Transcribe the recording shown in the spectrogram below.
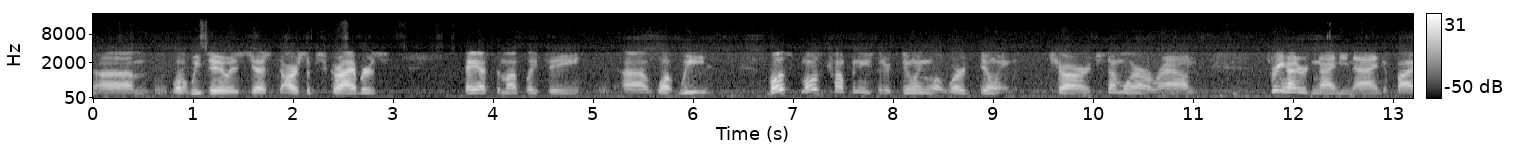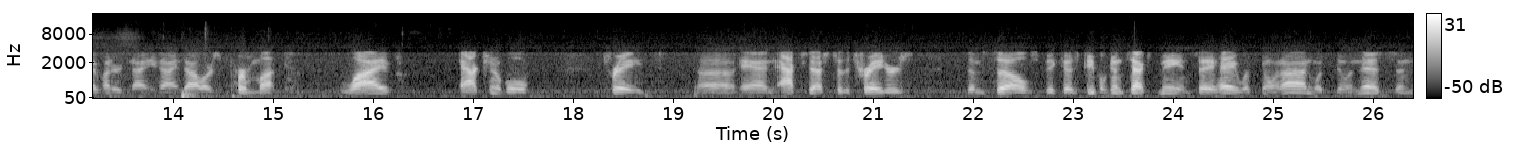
Um, what we do is just our subscribers pay us the monthly fee. Uh, what we most most companies that are doing what we're doing charge somewhere around three hundred ninety nine to five hundred ninety nine dollars per month, live, actionable trades uh, and access to the traders themselves. Because people can text me and say, "Hey, what's going on? What's doing this?" and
